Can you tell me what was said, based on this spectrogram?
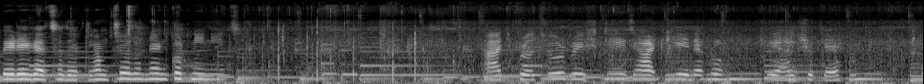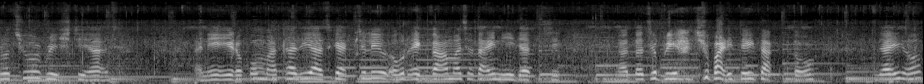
বেড়ে গেছে দেখলাম। চলুন রেনকোট নিয়ে নিয়েছি। আজ প্রচুর বৃষ্টি ঝাঁটিয়ে দেখো। প্রিয়াংশুকে প্রচুর বৃষ্টি আজ। মানে এরকম মাথা দিয়ে আজকে অ্যাকচুয়ালি ওর এক্সাম আছে, তাই নিয়ে যাচ্ছি। না তো হচ্ছে প্রিয়াংশু বাড়িতেই থাকতো। যাই হোক।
